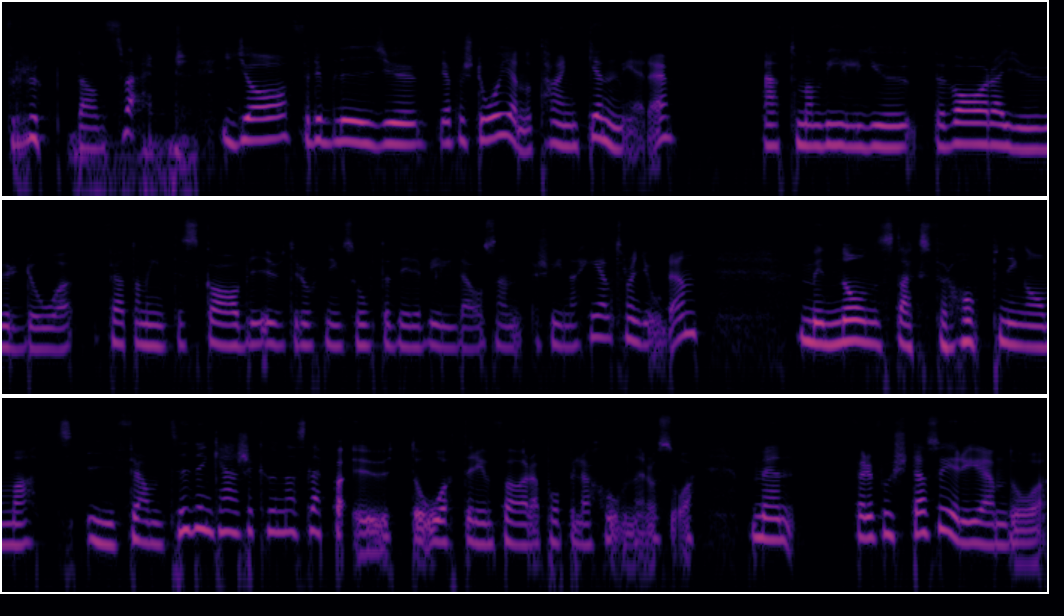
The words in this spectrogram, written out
fruktansvärt. Ja, för det blir ju, jag förstår ju ändå tanken med det. Att man vill ju bevara djur då för att de inte ska bli utrotningshotade i det vilda och sen försvinna helt från jorden. Med någon slags förhoppning om att i framtiden kanske kunna släppa ut och återinföra populationer och så. Men för det första så är det ju ändå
